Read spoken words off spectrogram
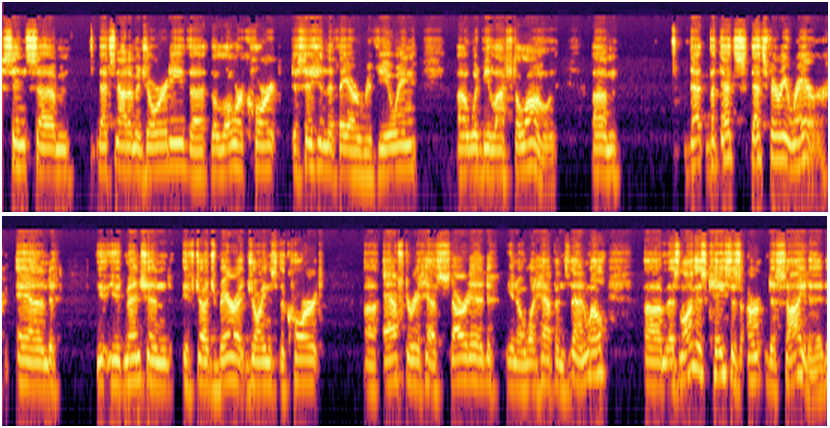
since um, that's not a majority, the, the lower court decision that they are reviewing uh, would be left alone. Um, that, but that's that's very rare. And you, you'd mentioned if Judge Barrett joins the court, uh, after it has started, you know, what happens then? Well, um, as long as cases aren't decided,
